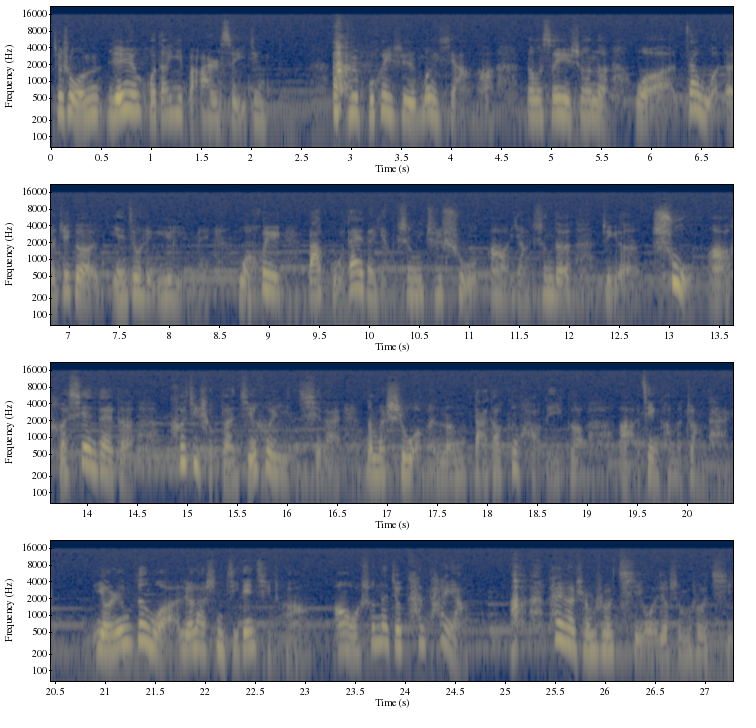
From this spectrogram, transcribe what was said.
就是我们人人活到一百二十岁已经 不会是梦想啊。那么所以说呢，我在我的这个研究领域里面。我会把古代的养生之术啊，养生的这个术啊，和现代的科技手段结合一起来，那么使我们能达到更好的一个啊健康的状态。有人问我刘老师，你几点起床啊？我说那就看太阳，太阳什么时候起我就什么时候起。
